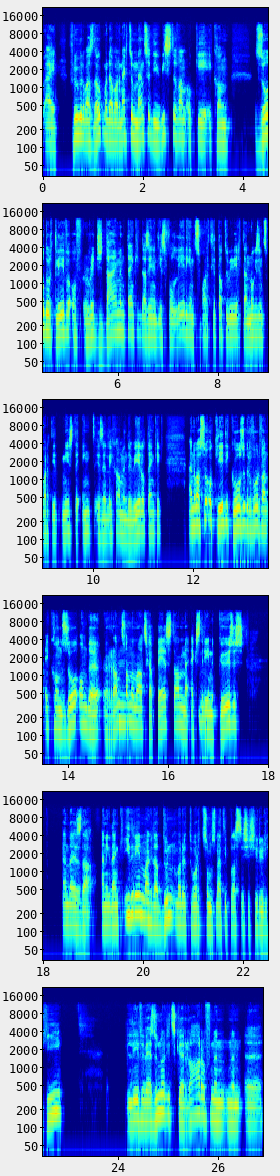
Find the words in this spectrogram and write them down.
Vroeger was dat ook, maar dat waren echt zo mensen die wisten van, oké, ik kan zo door het leven. Of Rich Diamond, denk ik, dat is een die is volledig in het zwart getatoeëerd en nog eens in het zwart die het meeste inkt in zijn lichaam in de wereld, denk ik. En dat was zo, oké, die kozen ervoor van, ik kon zo om de rand Mm. van de maatschappij staan met extreme keuzes. En dat is dat. En ik denk, iedereen mag dat doen, maar het wordt soms met die plastische chirurgie... Leven wij zo nog iets raar of een... een eh,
